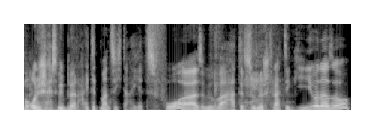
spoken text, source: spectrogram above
ohne Scheiß, wie bereitet man sich da jetzt vor? Also, hattest du eine Strategie oder so?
